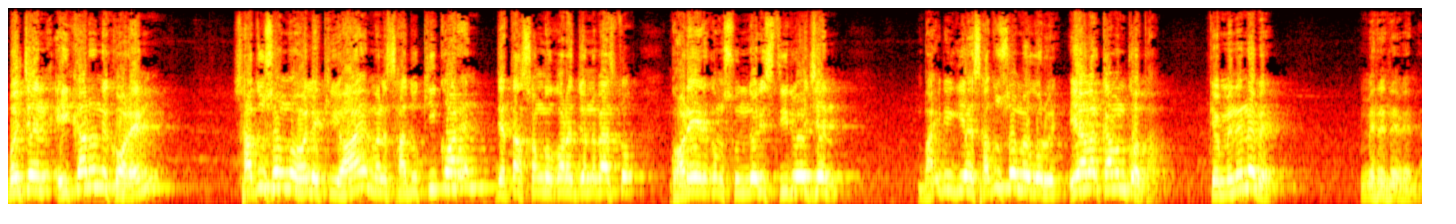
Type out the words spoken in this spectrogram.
বলছেন, এই কারণে করেন, সাধু সঙ্গ হলে কি হয়? মানে সাধু কি করেন? যে তার সঙ্গ করার জন্য ব্যস্ত। ঘরে এরকম সুন্দরী স্ত্রী রয়েছেন, বাইরে গিয়ে সাধু সঙ্গ করবে, এ আবার কেমন কথা? কেউ মেনে নেবে? মেনে নেবে না।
